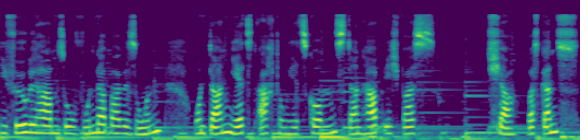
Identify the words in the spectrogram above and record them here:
Die Vögel haben so wunderbar gesungen. Und dann jetzt, Achtung, jetzt kommt's, dann habe ich was, tja, was ganz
